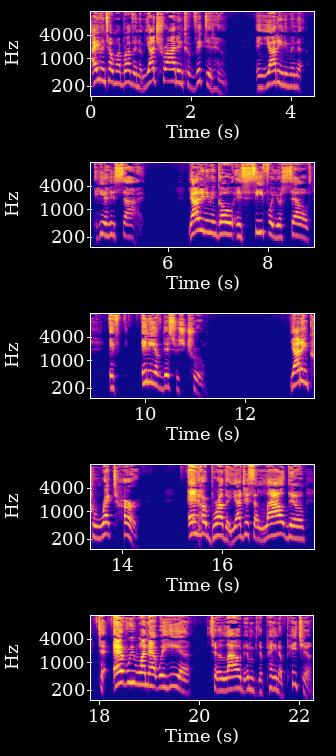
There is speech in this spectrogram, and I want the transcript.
I even told my brother and him, y'all tried and convicted him and y'all didn't even hear his side. Y'all didn't even go and see for yourselves any of this was true. Y'all didn't correct her and her brother. Y'all just allowed them to everyone that were here to allow them to paint a picture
